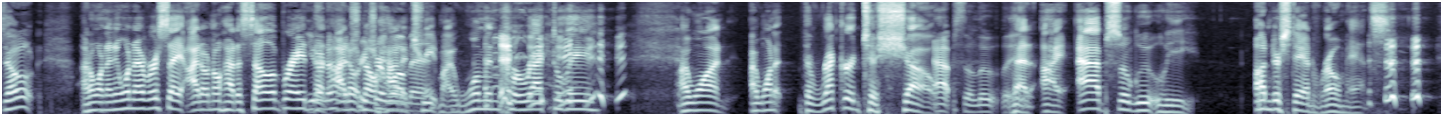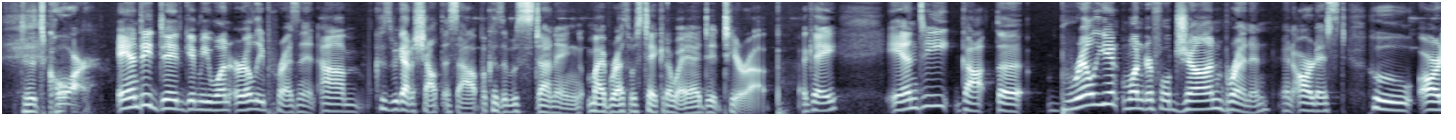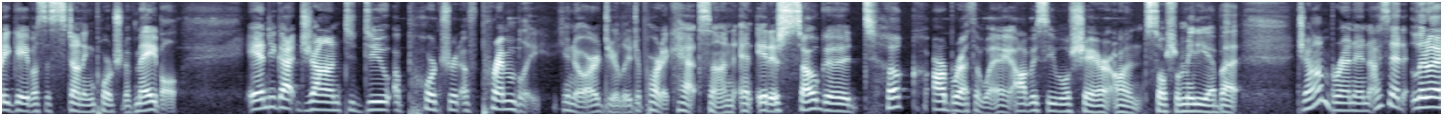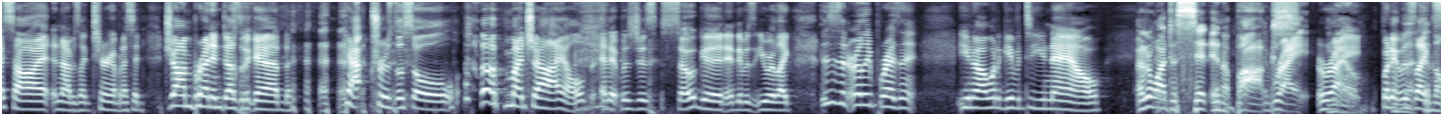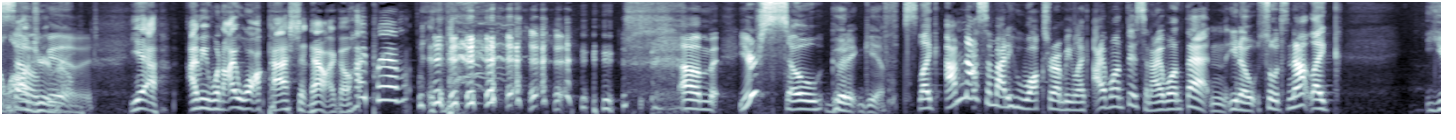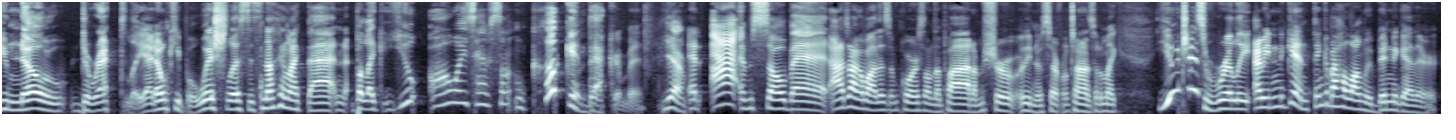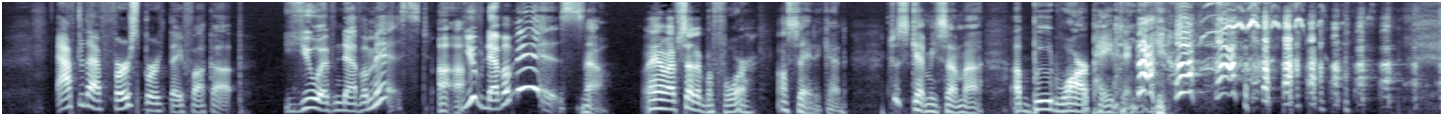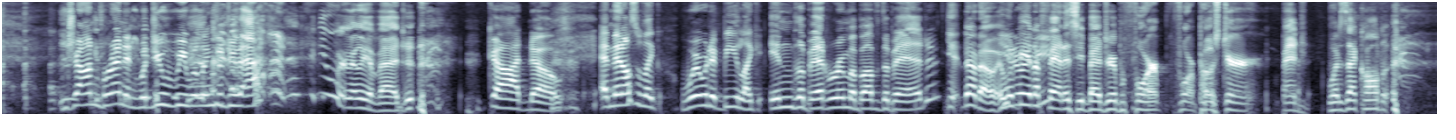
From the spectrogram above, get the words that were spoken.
Don't. I don't want anyone to ever say I don't know how to celebrate. You that don't I don't know how woman. to treat my woman correctly. I want. I want it, the record to show Absolutely. that I absolutely understand romance to its core. Andy did give me one early present um because we got to shout this out because it was stunning. My breath was taken away. I did tear up. Okay. Andy got the brilliant, wonderful John Brennan, an artist who already gave us a stunning portrait of Mabel. And he got John to do a portrait of Prembley, you know, our dearly departed cat son, and it is so good. Took our breath away. Obviously, we'll share on social media, but John Brennan, I said, literally, I saw it and I was like tearing up, and I said, John Brennan does it again, captures the soul of my child, and it was just so good. And it was, you were like, this is an early present, you know, I want to give it to you now. I don't want it to sit in a box. Right, you right. know, But it was, the- like, the so laundry room. Yeah. I mean, when I walk past it now, I go, "Hi, Prem." um, you're so good at gifts. Like, I'm not somebody who walks around being like, I want this and I want that. And, you know, so it's not like you know directly. I don't keep a wish list. It's nothing like that. And, but like, you always have something cooking, Beckerman. Yeah. And I am so bad. I talk about this, of course, on the pod, I'm sure, you know, several times, but I'm like, you just really, I mean, again, think about how long we've been together. After that first birthday fuck up, you have never missed. Uh-uh. You've never missed. no, I've said it before. I'll say it again. Just get me some uh, a boudoir painting. John Brennan, would you be willing to do that? Can you really imagine? God, no. And then also, like, where would it be? Like, in the bedroom above the bed? Yeah, no, no. It You would know be what in I a mean? fantasy bedroom, a four four poster bed. What is that called?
